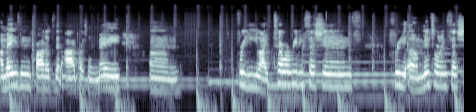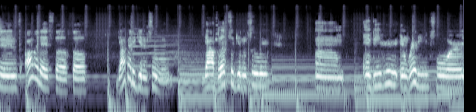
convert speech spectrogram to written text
amazing products that I personally made. Um, free like tarot reading sessions, free uh, mentoring sessions, all of that stuff. So y'all better get into it. Y'all better get into it. Um, and be here and ready for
